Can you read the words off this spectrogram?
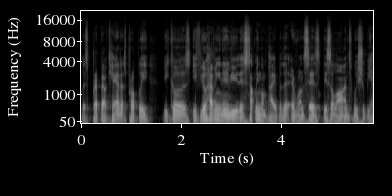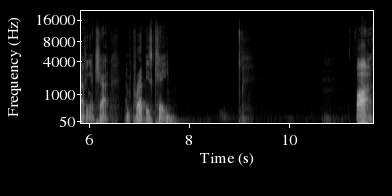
Let's prep our candidates properly. Because if you're having an interview, there's something on paper that everyone says this aligns. We should be having a chat, and prep is key. Five.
